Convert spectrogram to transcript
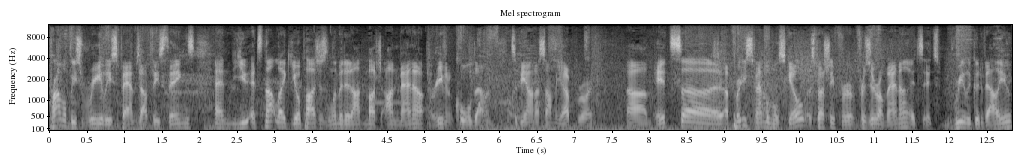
Primal Beast really spams out these things, and you, it's not like Yopaj is limited on much on mana or even cooldown, to be honest, on the Uproar. Um, it's uh, a pretty spammable skill, especially for, for zero mana. It's it's really good value.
